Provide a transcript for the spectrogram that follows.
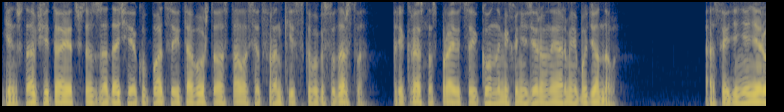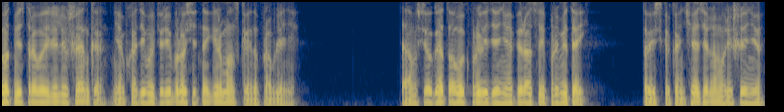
Генштаб считает, что с задачей оккупации того, что осталось от франкистского государства, прекрасно справится иконно-механизированная армия Буденного. А соединение Ротмистрова или Люшенко необходимо перебросить на германское направление. Там все готово к проведению операции «Прометей», то есть к окончательному решению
